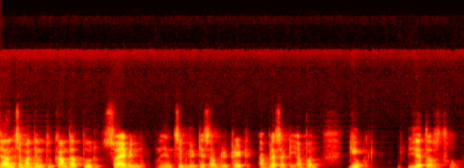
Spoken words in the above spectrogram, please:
चॅनलच्या माध्यमातून कांदा तूर सोयाबीन यांचे लेटेस्ट अपडेट रेट आपल्यासाठी आपण घेऊ येत असतो.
